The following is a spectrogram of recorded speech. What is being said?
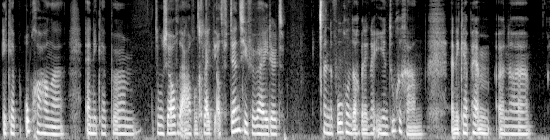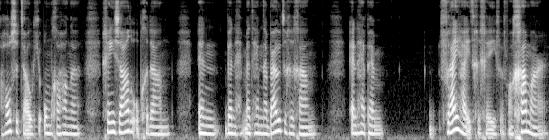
ik heb opgehangen en ik heb um, toen dezelfde avond gelijk die advertentie verwijderd. En de volgende dag ben ik naar Ian toegegaan. En ik heb hem een... Uh, halsentouwtje omgehangen, geen zadel opgedaan en ben met hem naar buiten gegaan en heb hem vrijheid gegeven van ga maar.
